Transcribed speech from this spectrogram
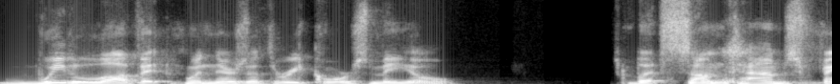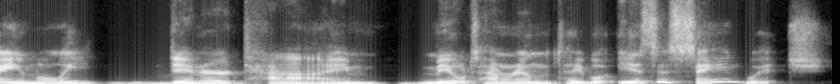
we love it when there's a three course meal but sometimes family dinner time, mealtime around the table is a sandwich.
